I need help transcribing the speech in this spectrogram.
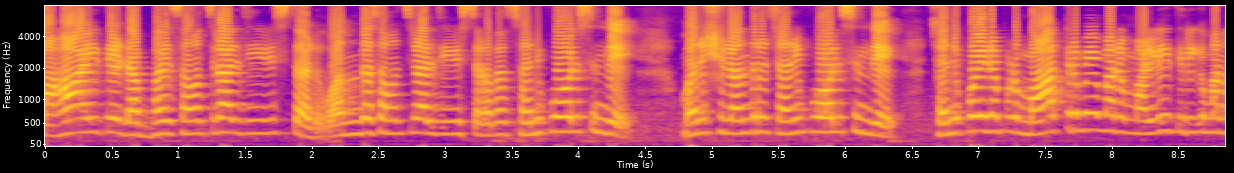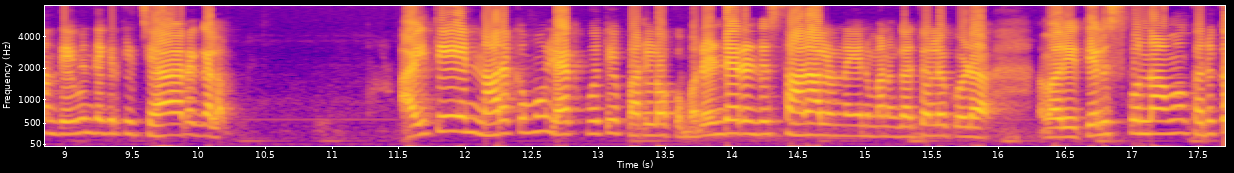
మహా అయితే డెబ్భై సంవత్సరాలు జీవిస్తాడు వంద సంవత్సరాలు జీవిస్తాడు అతను చనిపోవాల్సిందే. మనుషులందరూ చనిపోవాల్సిందే. చనిపోయినప్పుడు మాత్రమే మనం మళ్ళీ తిరిగి మనం దేవుని దగ్గరికి చేరగలం. అయితే నరకము లేకపోతే పరలోకము రెండే రెండు స్థానాలు ఉన్నాయని మనం గతంలో కూడా మరి తెలుసుకున్నాము. కనుక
